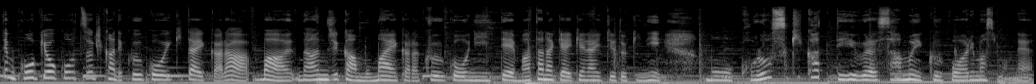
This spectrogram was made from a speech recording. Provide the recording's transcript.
でも公共交通機関で空港行きたいからまあ何時間も前から空港にいて待たなきゃいけないっていう時にもう殺す気かっていうぐらい寒い空港ありますもんね。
